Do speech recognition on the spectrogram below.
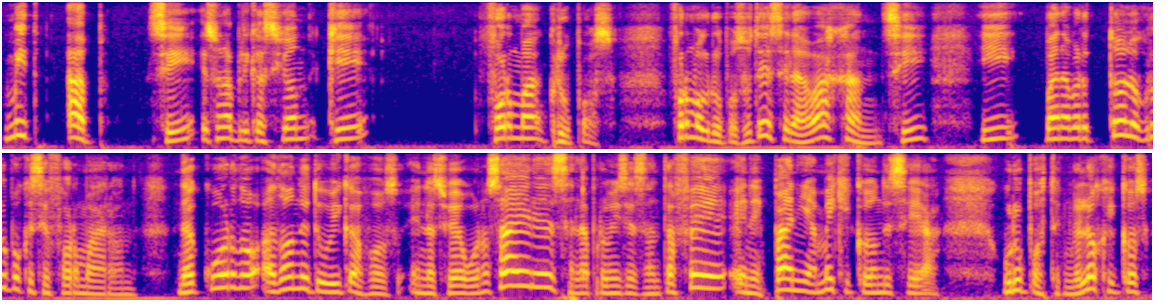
Meetup, ¿sí? Es una aplicación que forma grupos. Forma grupos. Ustedes se la bajan, ¿sí? Y van a ver todos los grupos que se formaron. De acuerdo a dónde te ubicas vos. En la ciudad de Buenos Aires, en la provincia de Santa Fe, en España, México, donde sea. Grupos tecnológicos,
